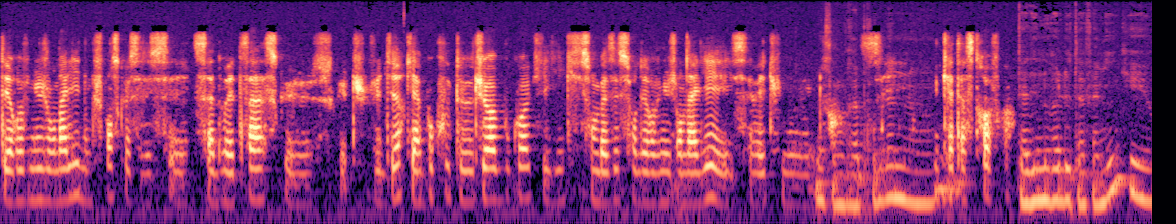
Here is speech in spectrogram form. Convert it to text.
des revenus journaliers donc je pense que c'est, ça doit être ça ce que, ce que tu veux dire. Qu'il y a beaucoup de jobs ou quoi qui, qui sont basés sur des revenus journaliers et va être une, c'est un vrai problème. Une catastrophe. Tu as des nouvelles de ta famille qui est au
